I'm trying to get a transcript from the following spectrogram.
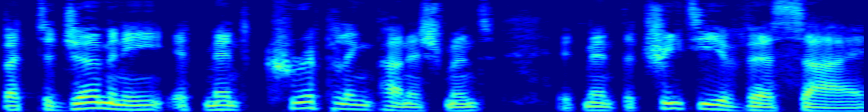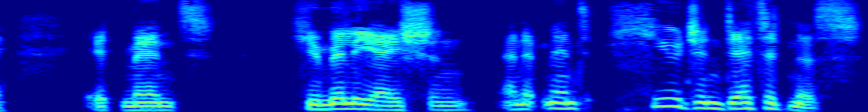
but to Germany, it meant crippling punishment. It meant the Treaty of Versailles. It meant humiliation, and it meant huge indebtedness.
